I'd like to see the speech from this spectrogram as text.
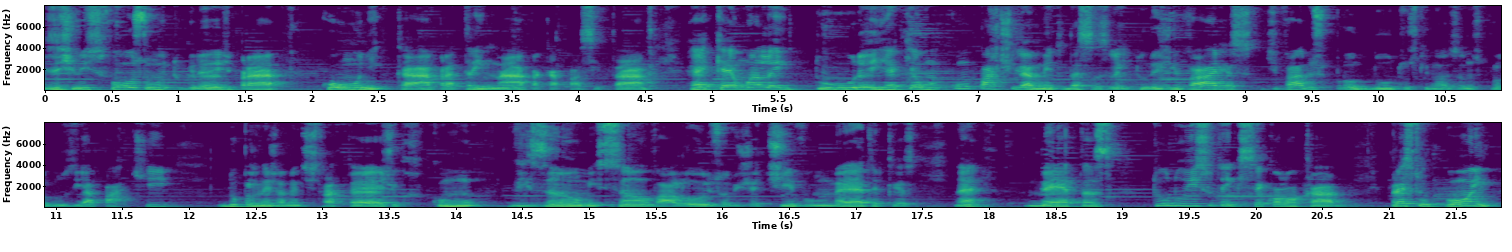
existe um esforço muito grande para comunicar, para treinar, para capacitar, requer uma leitura e requer um compartilhamento dessas leituras de, várias, de vários produtos que nós vamos produzir a partir do planejamento estratégico, como visão, missão, valores, objetivo, métricas, né? metas, tudo isso tem que ser colocado. Pressupõe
